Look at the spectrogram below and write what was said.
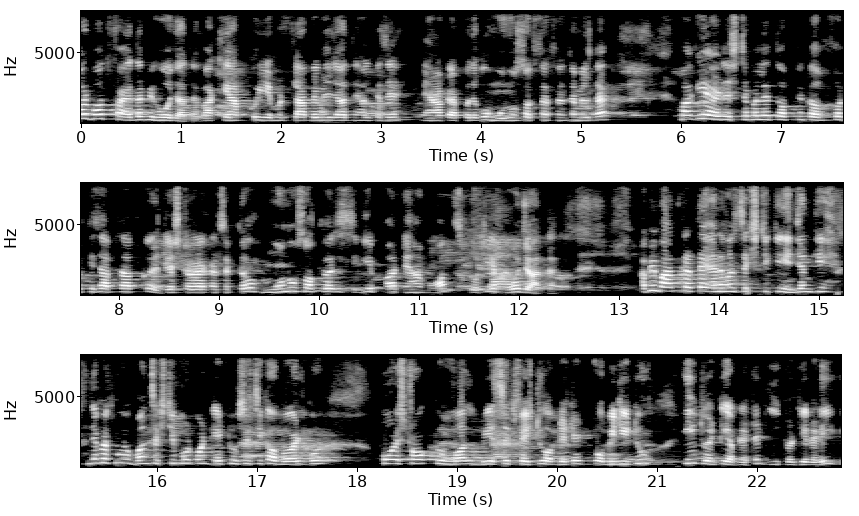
और बहुत फ़ायदा भी हो जाता है। बाकी आपको ये फ्लैप भी मिल जाते हैं हल्के से, यहाँ पे आपको देखो मोनोसॉक सेंसर मिलता है। बाकी एडजस्टेबल है तो अपने कंफर्ट के हिसाब से आपको एडजस्ट वगैरह कर सकते हो। मोनोसॉक की वजह से ये पार्ट यहाँ बहुत स्पोर्टी हो जाता है। अभी बात करते हैं एन वन सिक्सटी की इंजन की। देखो, इसमें वन सिक्सटी का world code four stroke two valve B S six two updated O B D two E twenty updated E twenty ready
